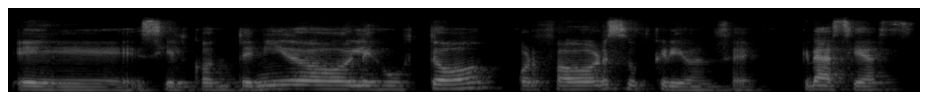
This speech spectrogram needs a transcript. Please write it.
Eh, si el contenido les gustó, por favor suscríbanse. Gracias.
